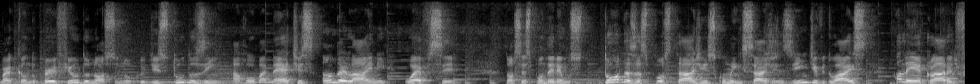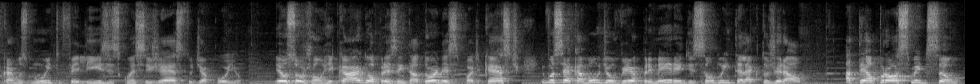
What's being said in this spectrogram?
marcando o perfil do nosso núcleo de estudos em nets_ufc. Nós responderemos todas as postagens com mensagens individuais, além, é claro, de ficarmos muito felizes com esse gesto de apoio. Eu sou o João Ricardo, apresentador desse podcast, e você acabou de ouvir a primeira edição do Intelecto Geral. Até a próxima edição.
